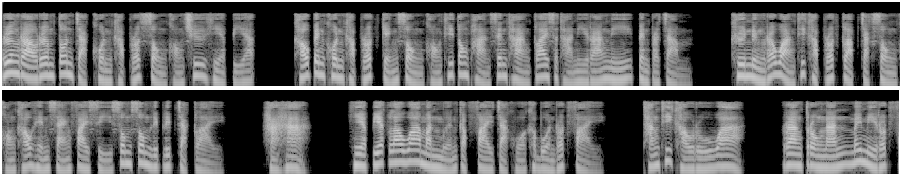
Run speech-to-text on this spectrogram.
เรื่องราวเริ่มต้นจากคนขับรถส่งของชื่อเฮียเปียกเขาเป็นคนขับรถเก๋งส่งของที่ต้องผ่านเส้นทางใกล้สถานีร้างนี้เป็นประจำ คืนหนึ่งระหว่างที่ขับรถกลับจากส่งของเขาเห็นแสงไฟสีส้มๆ ลิบๆ จากไกล ฮ่าฮ่าเฮียเปียกเล่าว่ามันเหมือนกับไฟจากหัวขบวนรถไฟ ทั้งที่เขารู้ว่า รางตรงนั้นไม่มีรถไฟ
